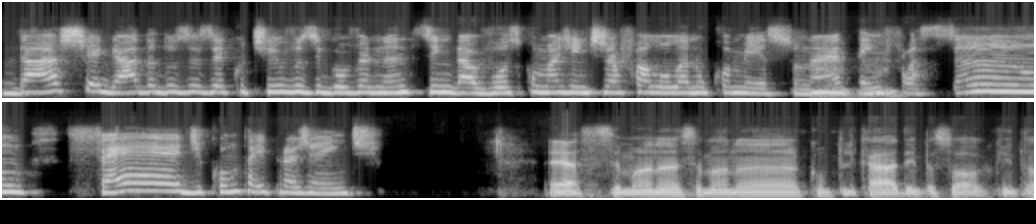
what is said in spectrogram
da chegada dos executivos e governantes em Davos, como a gente já falou lá no começo, né? Uhum. Tem inflação, Fed, conta aí pra gente. É, essa semana é semana complicada, hein, pessoal? Quem está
